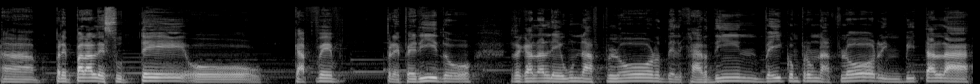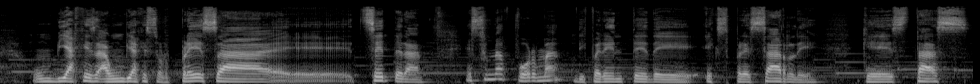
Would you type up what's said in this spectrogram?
uh, prepárale su té o café preferido, regálale una flor del jardín, ve y compra una flor, invítala un viaje, a un viaje sorpresa, etcétera. Es una forma diferente de expresarle que estás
